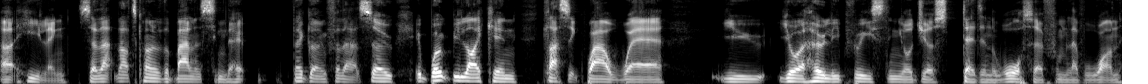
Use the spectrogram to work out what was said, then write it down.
uh, healing. So that that's kind of the balancing that they're going for that. So it won't be like in classic WoW where you you're a holy priest and you're just dead in the water from level one.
